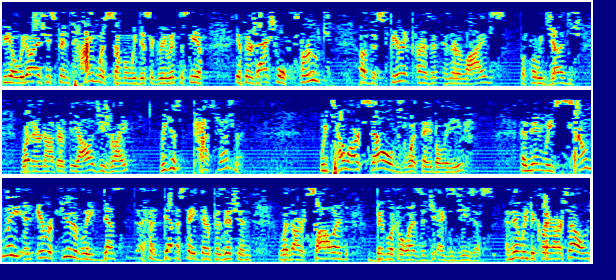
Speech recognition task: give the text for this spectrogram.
feel. We don't actually spend time with someone we disagree with to see if, if there's actual fruit of the Spirit present in their lives before we judge whether or not their theology is right. We just pass judgment. We tell ourselves what they believe, and then we soundly and irrefutably des- devastate their position with our solid biblical exegesis. And then we declare ourselves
